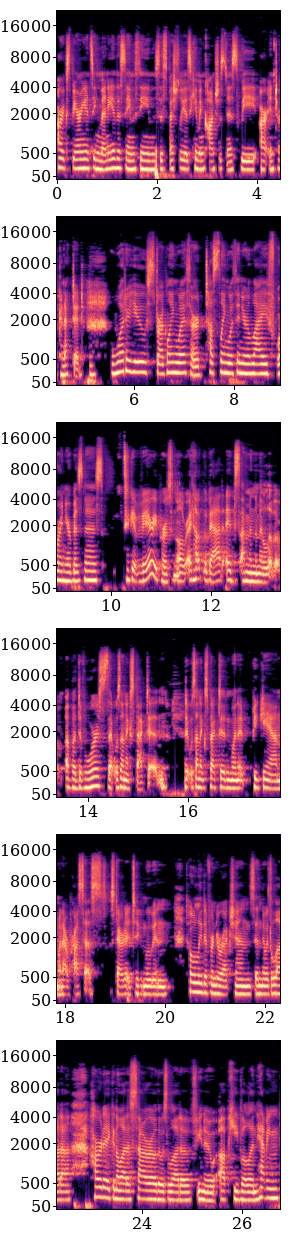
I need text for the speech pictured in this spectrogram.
are experiencing many of the same themes, especially as human consciousness, we are interconnected. Mm-hmm. What are you struggling with or tussling with in your life or in your business? To get very personal right out the bat, it's I'm in the middle of a, of a divorce that was unexpected. It was unexpected when it began, when our process started to move in totally different directions, and there was a lot of heartache and a lot of sorrow. There was a lot of you know upheaval, and having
